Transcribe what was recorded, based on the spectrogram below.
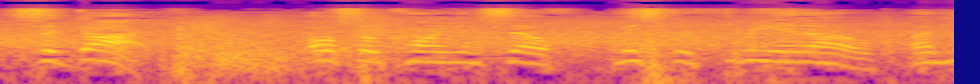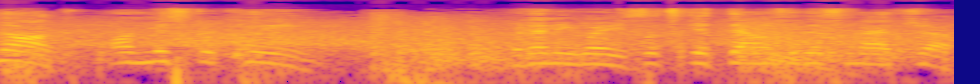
Sagat, also calling himself Mr. 3-0, a knock on Mr. Clean. But anyways, let's get down to this matchup.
